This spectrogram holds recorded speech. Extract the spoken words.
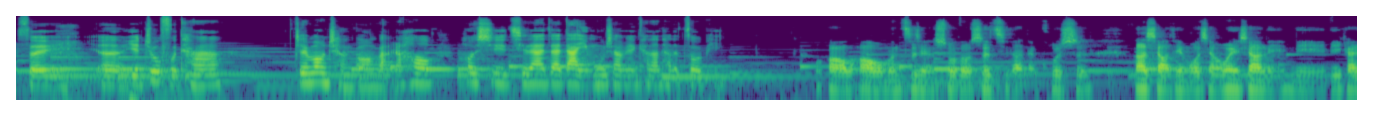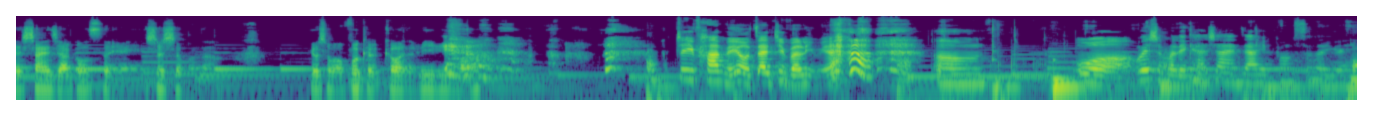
所以，呃，也祝福他追梦成功吧。然后后续期待在大荧幕上面看到他的作品。好好，我们之前说都是其他的故事。那小婷，我想问一下你，你离开上一家公司的原因是什么呢？有什么不可告人的秘密吗？这一趴没有在剧本里面。嗯，我为什么离开上一家公司的原因？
